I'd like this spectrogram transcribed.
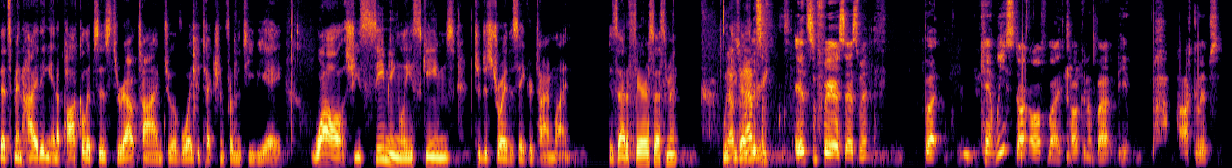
that's been hiding in apocalypses throughout time to avoid detection from the TVA, while she seemingly schemes to destroy the sacred timeline. Is that a fair assessment? Would That's you guys agree? It's a fair assessment, but can we start off by talking about the apocalypse?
